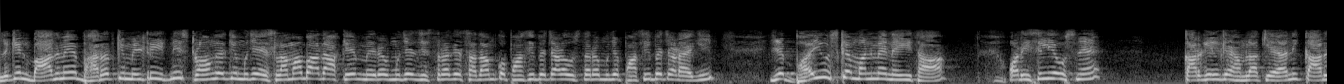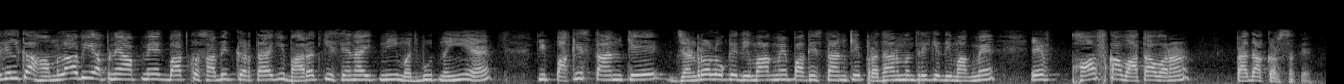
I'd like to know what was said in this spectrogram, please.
लेकिन बाद में भारत की मिलिट्री इतनी स्ट्रांग है कि मुझे इस्लामाबाद आके मेरे, मुझे जिस तरह के सदाम को फांसी पे चढ़ा, उस तरह मुझे फांसी पे चढ़ाएगी। ये भय उसके मन में नहीं था और इसलिए उसने कारगिल के हमला किया। यानी कारगिल का हमला भी अपने आप में एक बात को साबित करता है कि भारत की सेना इतनी मज़बूत नहीं है कि पाकिस्तान के जनरलों के दिमाग में, पाकिस्तान के प्रधानमंत्री के दिमाग में एक खौफ का वातावरण पैदा कर सके।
